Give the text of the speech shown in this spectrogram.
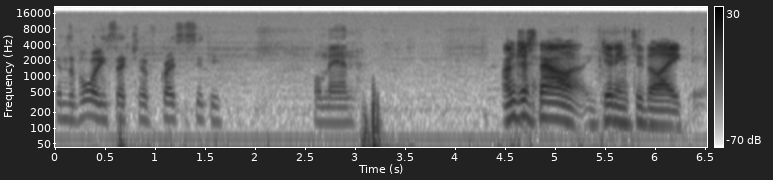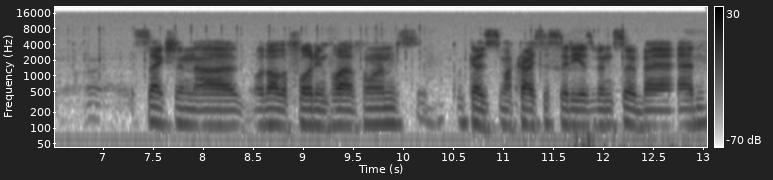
in the boarding section of Crisis City. Oh man. I'm just now getting to the like section uh, with all the floating platforms because my Crisis City has been so bad.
